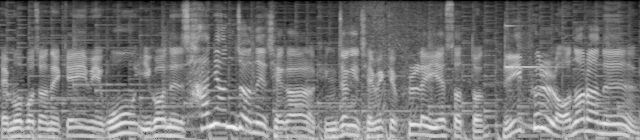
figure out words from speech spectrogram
데모 버전의 게임이고 이거는 4년 전에 제가 굉장히 재밌게 플레이했었던 리플 러너라는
